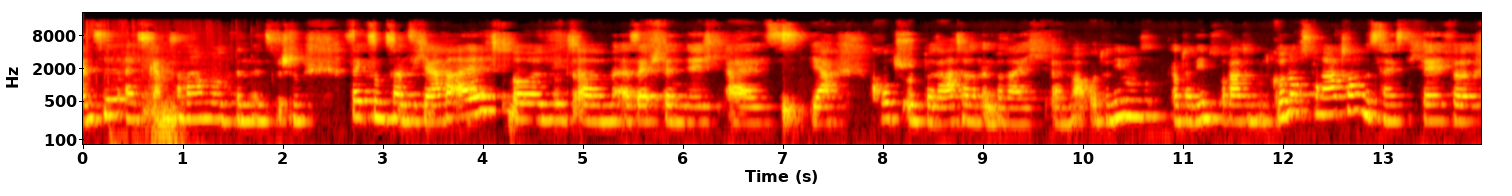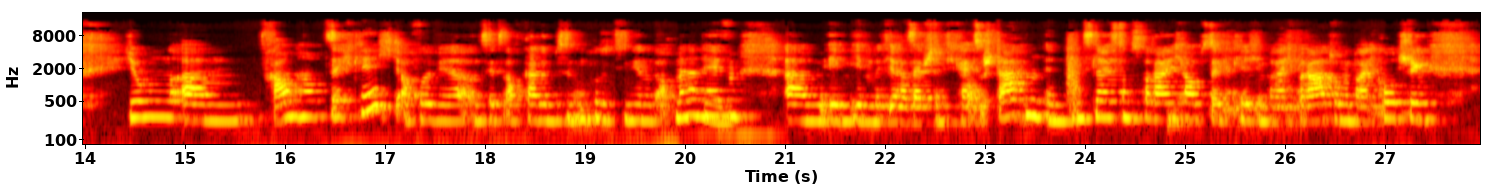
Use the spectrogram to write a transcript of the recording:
Menzel als ganzer Name und bin inzwischen 26 Jahre alt und ähm, selbstständig als ja, Coach und Beraterin im Bereich ähm, auch Unternehmens Unternehmensberatung und Gründungsberatung. Das heißt, ich helfe jungen ähm, Frauen hauptsächlich, obwohl wir uns jetzt auch gerade ein bisschen umpositionieren und auch Männern mhm. helfen, mhm. ähm, eben eben mit ihrer Selbstständigkeit zu starten, im Dienstleistungsbereich hauptsächlich, im Bereich Beratung, im Bereich Coaching,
